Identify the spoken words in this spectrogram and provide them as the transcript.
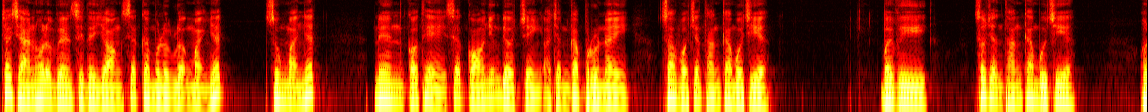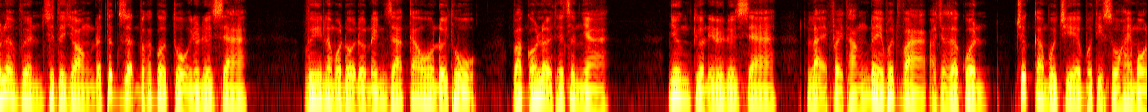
Chắc chắn huấn luyện viên Sinteyong sẽ cần một lực lượng mạnh nhất, sung mạnh nhất nên có thể sẽ có những điều chỉnh ở trận gặp Brunei so với trận thắng Campuchia. Bởi vì sau trận thắng Campuchia, huấn luyện viên Sinteyong đã tức giận với các cầu thủ Indonesia vì là một đội được đánh giá cao hơn đối thủ và có lợi thế sân nhà. Nhưng tuyển Indonesia lại phải thắng đầy vất vả ở trận gia quân trước Campuchia với tỷ số 2-1.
